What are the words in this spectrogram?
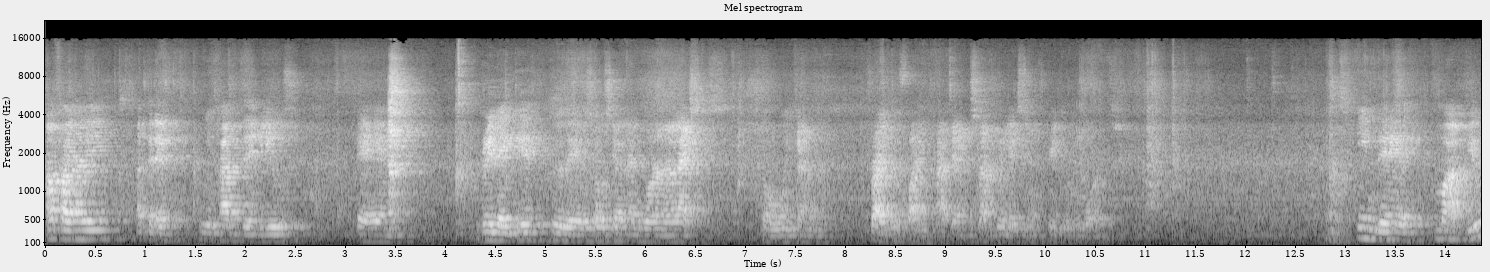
And finally, at the left, we have the views um, related to the social network analysis. So we can try to find patterns and relations between words. In the map view,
